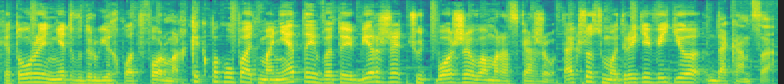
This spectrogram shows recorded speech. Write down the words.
которые нет в других платформах. Как покупать монеты в этой бирже чуть позже вам расскажу. Так что смотрите видео до конца.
